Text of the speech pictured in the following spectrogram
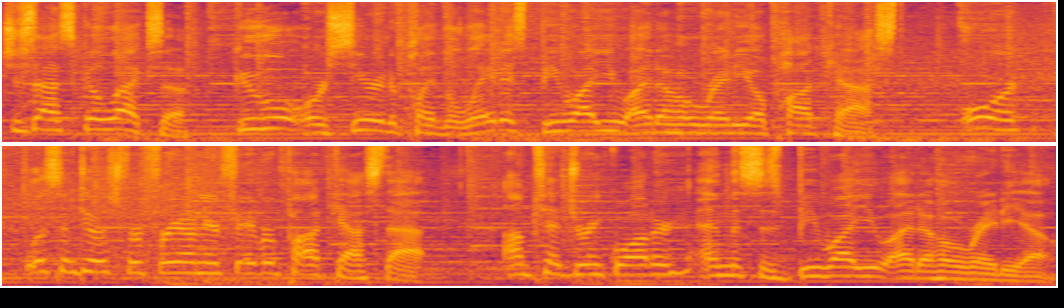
Just ask Alexa, Google, or Siri to play the latest BYU Idaho radio podcast, or listen to us for free on your favorite podcast app. I'm Ted Drinkwater, and this is BYU Idaho Radio.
